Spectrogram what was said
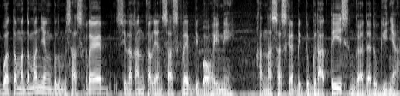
buat teman-teman yang belum subscribe silakan kalian subscribe di bawah ini karena subscribe itu gratis nggak ada ruginya.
